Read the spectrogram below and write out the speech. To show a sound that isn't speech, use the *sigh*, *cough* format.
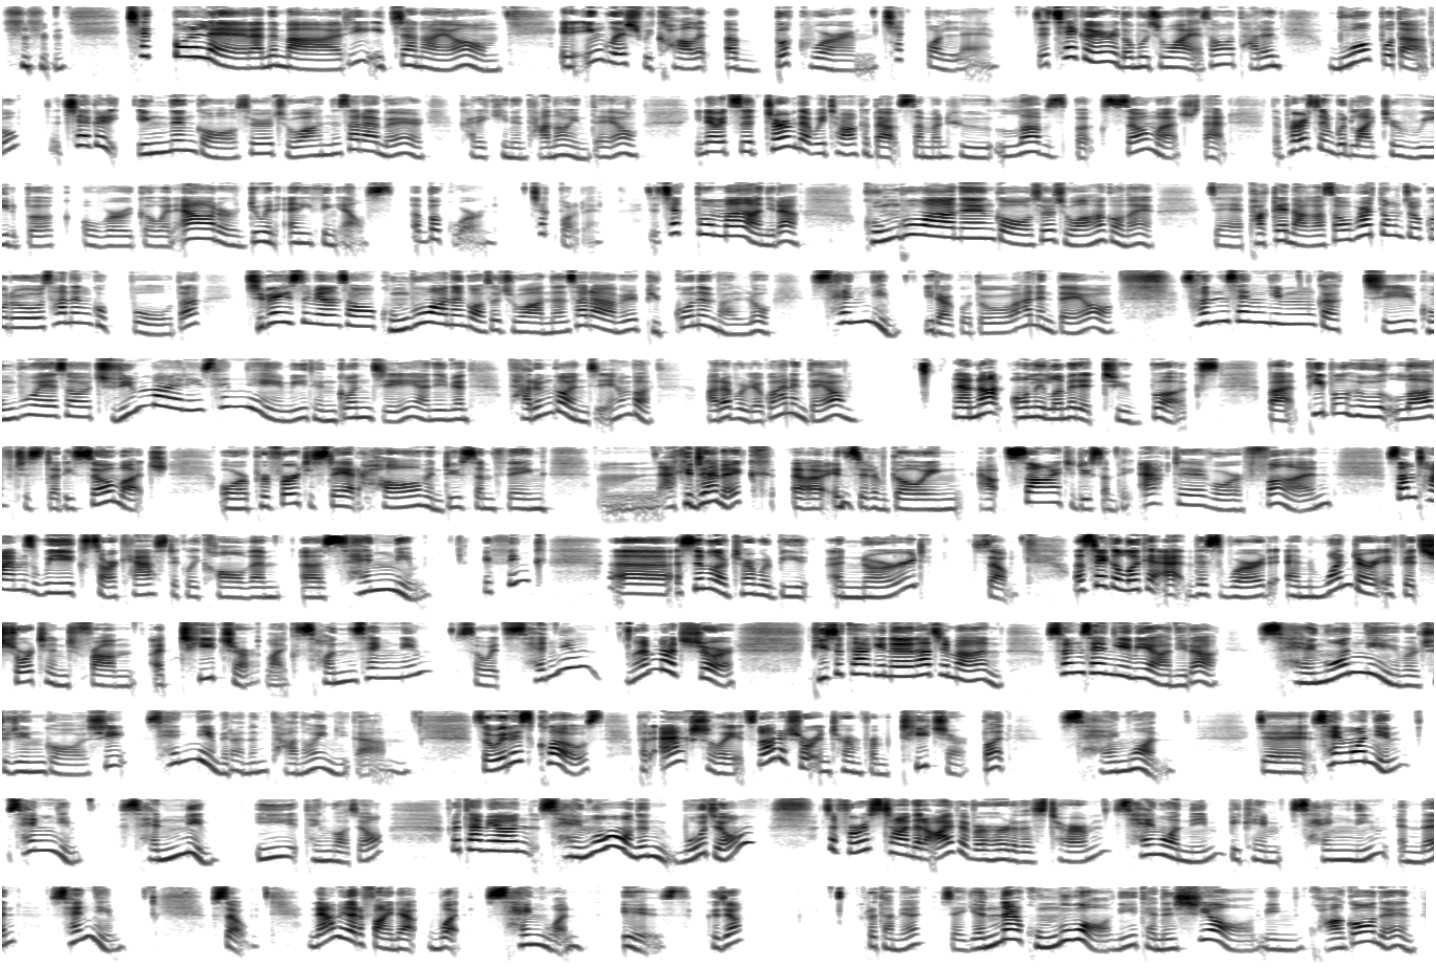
*laughs* 책벌레라는 말이 있잖아요. In English, we call it a bookworm. 책벌레. 이제 책을 너무 좋아해서 다른 무엇보다도 책을 읽는 것을 좋아하는 사람을 가리키는 단어인데요. You know, it's a term that we talk about someone who loves books so much that the person would like to read a book over going out or doing anything else. A bookworm. 책벌레. 이제 책뿐만 아니라 공부하는 것을 좋아하거나 이제 밖에 나가서 활동적으로 사는 것보다 집에 있으면서 공부하는 것을 좋아하는 사람을 비꼬는 말로 새님이라고도 하는데요. 선생님 같이 공부해서 줄임말이 새님이 된 건지 아니면 다른 건지 한번 알아보려고 하는데요. Now, not only limited to books, but people who love to study so much or prefer to stay at home and do something um, academic uh, instead of going outside to do something active or fun, sometimes we sarcastically call them a 새님. I think uh, a similar term would be a nerd. So let's take a look at this word and wonder if it's shortened from a teacher like 선생님. So it's 새님? I'm not sure. 비슷하기는 하지만 선생님이 아니라 생원님을 줄인 것이 새님이라는 단어입니다. So it is close, but actually it's not a shortened term from teacher, but 생원. 이제 생원님, 생님, 새님이 된 거죠. 그렇다면 생원은 뭐죠? It's the first time that I've ever heard of this term. 생원님 became 생님 and then 새님. So now we got to find out what 생원 is. 그죠? 그렇다면 이제 옛날 공무원이 되는 시험인 과거는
